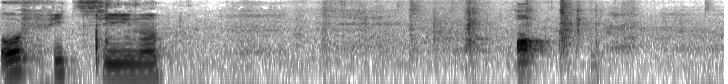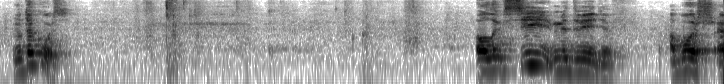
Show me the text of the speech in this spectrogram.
Офіційно. О. Ну так ось. Олексій Медведєв. Або ж е,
